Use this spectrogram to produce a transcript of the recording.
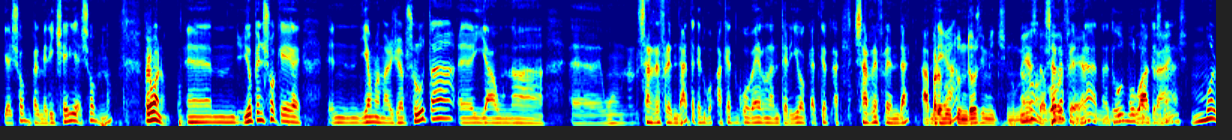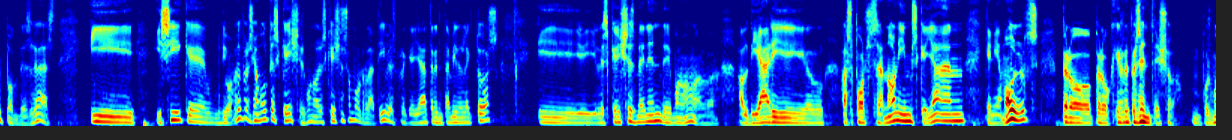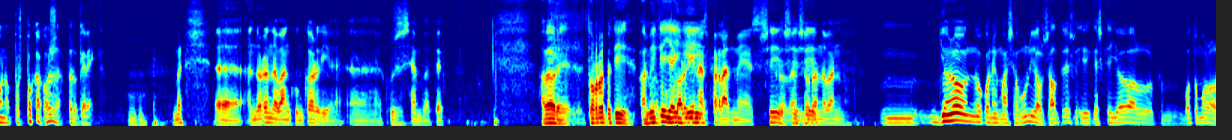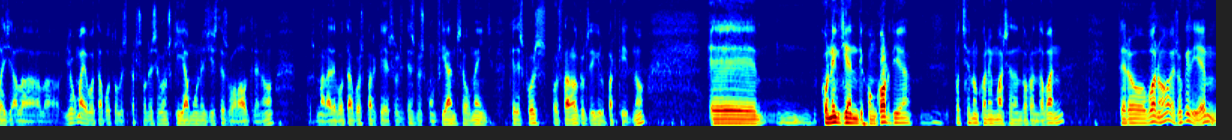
Ja hi som, per Meritxell ja hi som, no? Però, bueno, eh, jo penso que eh, hi ha una majoria absoluta, eh, hi ha una... Eh, un, s'ha refrendat, aquest, aquest govern anterior, aquest, aquest, s'ha refrendat. Ha perdut un dos i mig només no, no, de s'ha vots, refrendat, eh? ha tingut molt poc desgast. anys. Molt poc desgast. I, I sí que, diu, "Ah, però si hi ha moltes queixes. Bueno, les queixes són molt relatives, perquè hi ha 30.000 electors i, i les queixes venen de, bueno, el, el diari, el, els posts anònims que hi han, que n'hi ha molts, però, però què representa això? Doncs, pues, bueno, pues poca cosa, pel que veig. Uh -huh. Bé, eh, Andorra endavant, Concòrdia. Eh, què us sembla, Pep? A veure, torno a repetir, a mi que hi Concòrdia hagi... n'has parlat més, Sí, però sí, d'Andorra sí. endavant no. Mm, jo no, no conec massa un i els altres, i és que jo el, voto molt a la, a la, a la... Jo com vaig votar, voto a les persones segons qui hi ha en unes llistes o a l'altre, no? Pues M'agrada votar pues, perquè se'ls tens més confiança o menys, que després pues, faran el que els digui el partit, no? Eh, conec gent de Concòrdia, potser no en conec massa d'Andorra endavant, però, bueno, és el que diem.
